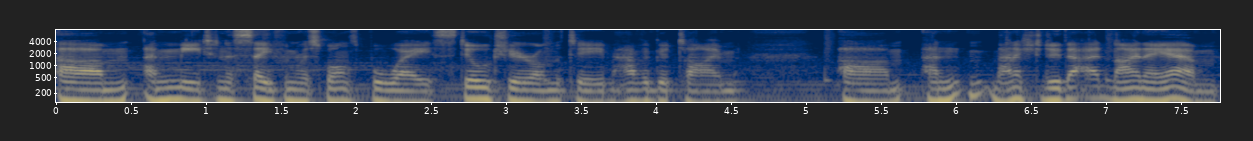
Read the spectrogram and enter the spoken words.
um, and meet in a safe and responsible way, still cheer on the team, have a good time, um, and manage to do that at 9 a.m.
